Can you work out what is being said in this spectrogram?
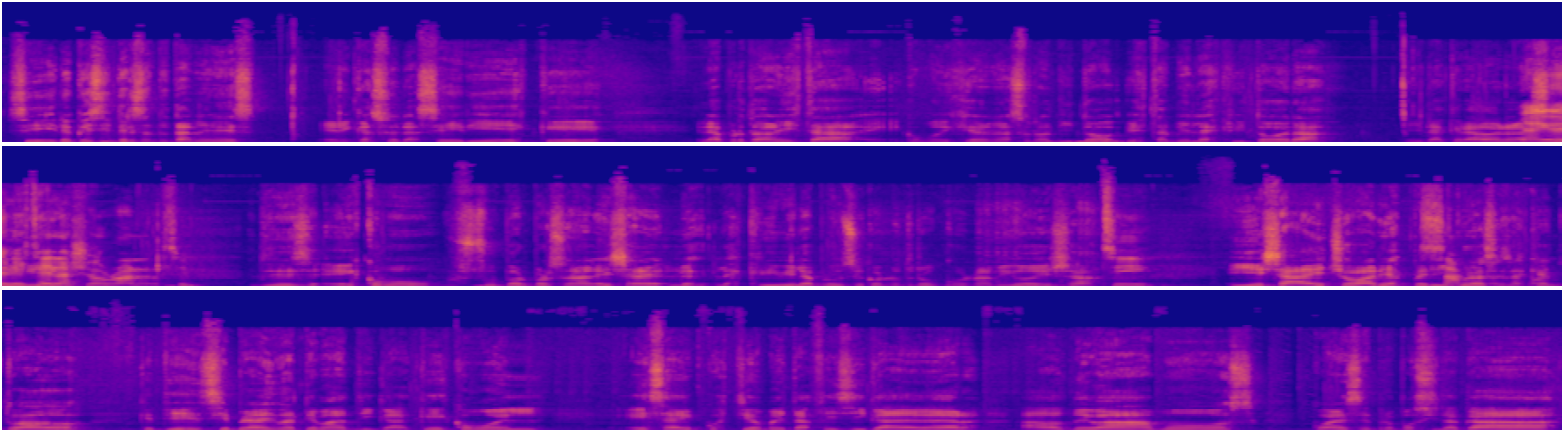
Sí, lo que es interesante también es, en el caso de la serie, es que la protagonista, eh, como dijeron hace un ratito, es también la escritora y la creadora de la, La guionista y serie. la showrunner, sí. Entonces es como súper personal. Ella la escribe y la produce con otro, con un amigo de ella. Sí. Y ella ha hecho varias películas en las que ha actuado que tienen siempre la misma temática, que es como el esa cuestión metafísica de ver a dónde vamos, cuál es el propósito acá.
